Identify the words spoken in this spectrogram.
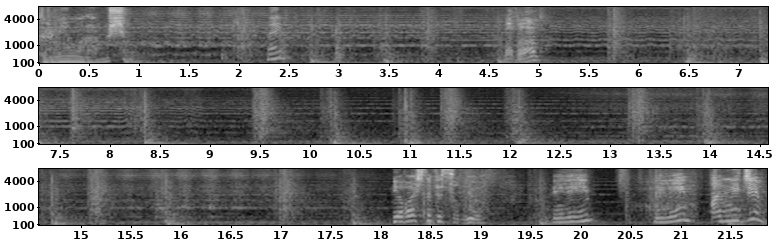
Yüreğin takları niye morarmış? Ne? Babam. Yavaş nefes alıyor. Meleğim, meleğim, anneciğim.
